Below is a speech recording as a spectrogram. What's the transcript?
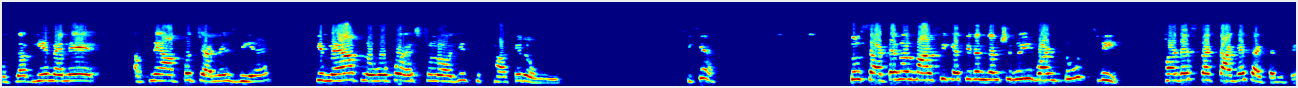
मतलब ये मैंने अपने आप को चैलेंज दिया है कि मैं आप लोगों को एस्ट्रोलॉजी सिखा के रहूँगी। ठीक है? तो सैटर्न और मार्स की कैसी कंजंक्शन हुई? One two three third aspect आ गया सैटन पे।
